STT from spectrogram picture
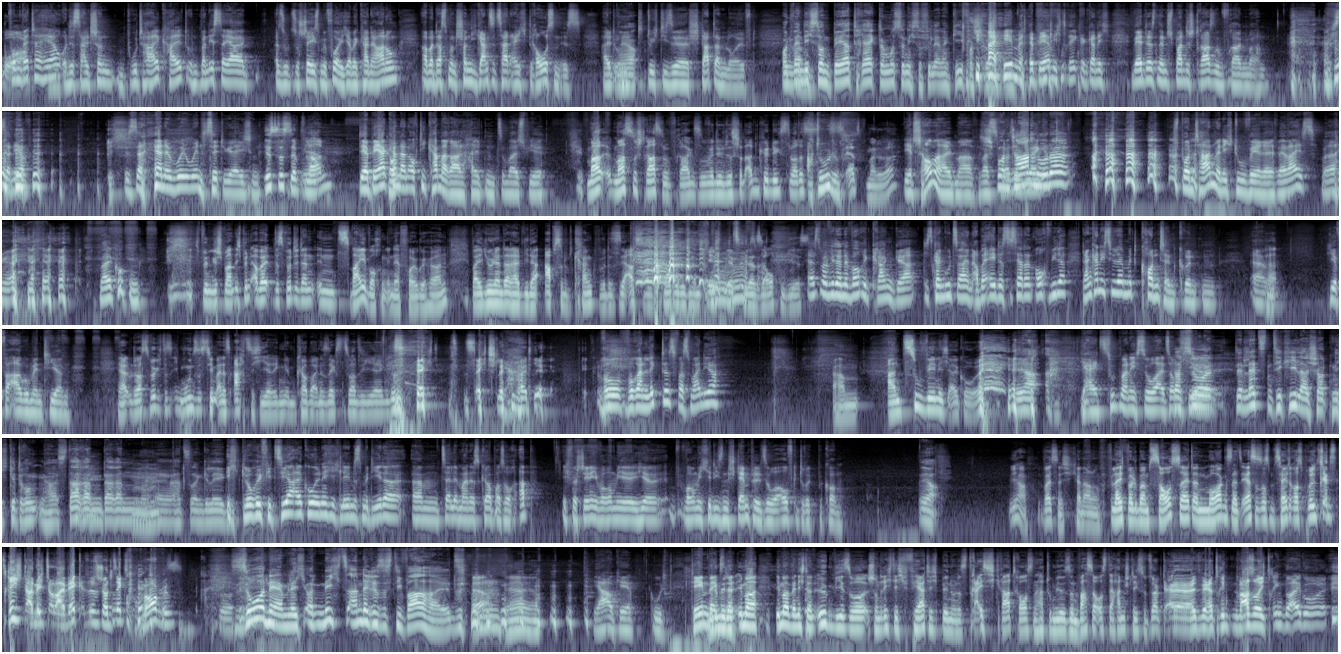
vom Boah. Wetter her und es ist halt schon brutal kalt und man ist da ja, also so stelle ich es mir vor, ich habe ja keine Ahnung, aber dass man schon die ganze Zeit eigentlich draußen ist halt und Ja. durch diese Stadt dann läuft. Und wenn dich so ein Bär trägt, dann musst du nicht so viel Energie Ja, verschwenden. eben, wenn der Bär mich trägt, dann kann ich währenddessen entspannte Straßenumfragen machen. Das ist dann eher, ist dann eher eine Win-Win-Situation. Ist das der Plan? Der Bär kann dann auch die Kamera halten, zum Beispiel. Ma machst du Straßenumfragen so, wenn du das schon ankündigst, war das Ach du, das du- erste Mal, oder? Jetzt schauen wir halt mal. Was, Spontan, was oder? Spontan, wenn ich du wäre. Wer weiß. Mal, mal gucken. Ich bin gespannt. Ich bin, aber das würde dann in zwei Wochen in der Folge hören, weil Julian dann halt wieder absolut krank wird. Das ist ja absolut klar, wenn du dann eben jetzt wieder saufen gehst. Erstmal wieder eine Woche krank, ja. Das kann gut sein. Aber ey, das ist ja dann auch wieder, dann kann ich es wieder mit Content-Gründen ähm, Ja. hier verargumentieren. Ja, du hast wirklich das Immunsystem eines 80-Jährigen im Körper eines 26-Jährigen. Das ist echt, das ist echt schlimm bei dir. Wo, woran liegt es? Was meint ihr? Ähm, an zu wenig Alkohol. Ja, Ja, jetzt tut man nicht so, als ob dass ich du hier. den letzten Tequila-Shot nicht getrunken hast. Daran, daran äh, hat es dann gelegen. Ich glorifiziere Alkohol nicht. Ich lehne es mit jeder ähm, Zelle meines Körpers auch ab. Ich verstehe nicht, warum, ihr hier, warum ich hier diesen Stempel so aufgedrückt bekomme. ja. Ja, weiß nicht, keine Ahnung. Vielleicht, weil du beim Southside dann morgens als erstes aus dem Zelt rausbrüllst, jetzt trichter mich doch mal weg, es ist schon 6 Uhr morgens. So nämlich und nichts anderes ist die Wahrheit. Ja, ja, ja. Ja, okay, gut. Wenn du mir Themenwechsel. dann immer, immer wenn ich dann irgendwie so schon richtig fertig bin und es 30 Grad draußen hat, du mir so ein Wasser aus der Hand schlägst und sagst, äh, wer trinkt ein Wasser, ich trinke nur Alkohol.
